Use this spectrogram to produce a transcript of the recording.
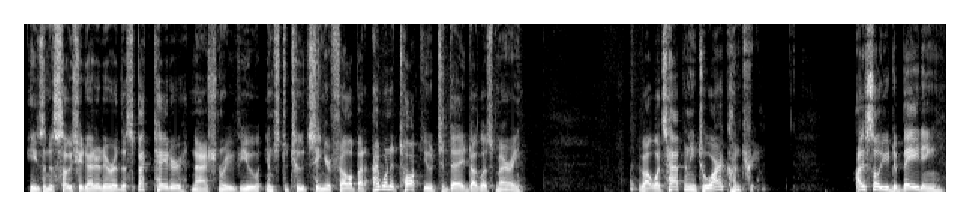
He's an associate editor of The Spectator, National Review Institute senior fellow. But I want to talk to you today, Douglas Murray, about what's happening to our country. I saw you debating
